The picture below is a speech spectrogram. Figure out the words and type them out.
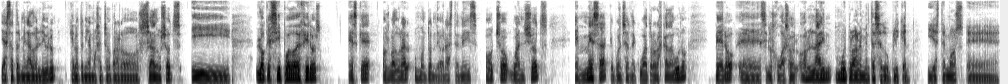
ya está terminado el libro, que lo teníamos hecho para los Shadow Shots. Y lo que sí puedo deciros es que os va a durar un montón de horas. Tenéis 8 one shots en mesa, que pueden ser de 4 horas cada uno, pero eh, si los jugáis on- online, muy probablemente se dupliquen y estemos eh,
